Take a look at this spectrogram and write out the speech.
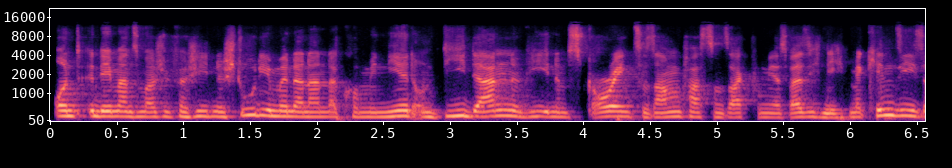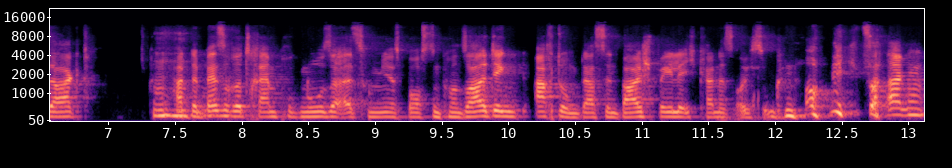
Und indem man zum Beispiel verschiedene Studien miteinander kombiniert und die dann wie in einem Scoring zusammenfasst und sagt, von mir, das weiß ich nicht, McKinsey sagt, mhm. hat eine bessere Trendprognose als von mir ist Boston Consulting. Achtung, das sind Beispiele, ich kann es euch so genau nicht sagen.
